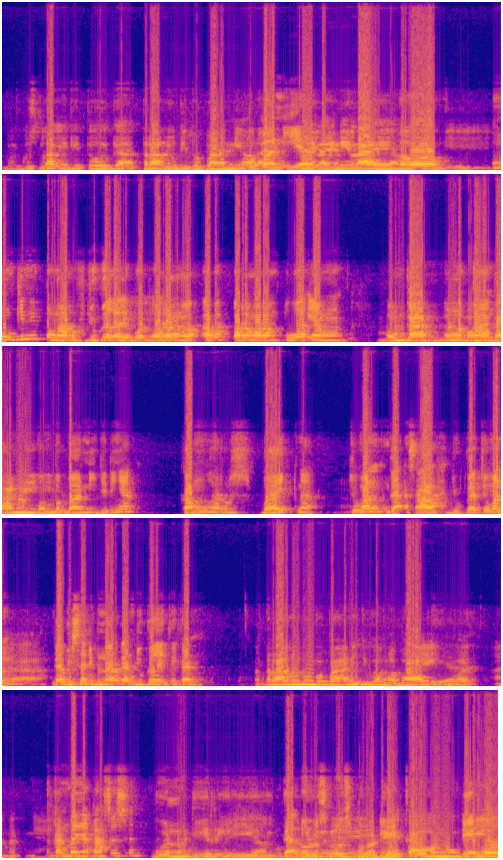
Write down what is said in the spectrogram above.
bagus lah kayak gitu nggak terlalu dibebani Bebani, oleh ya. nilai-nilai yang Oh, tinggi Mungkin ini pengaruh juga kali ya buat Iya. orang apa orang-orang tua yang menekan menekan membebani membebani. Jadinya kamu harus baik nak. Cuman nggak salah juga. Cuman Iya. nggak bisa dibenarkan juga itu kan. Terlalu membebani juga nggak baik Iya. buat anaknya Kan banyak kasus kan bunuh diri, Iya, nggak bunuh lulus-lulus diri, bunuh diri. DO. DO.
